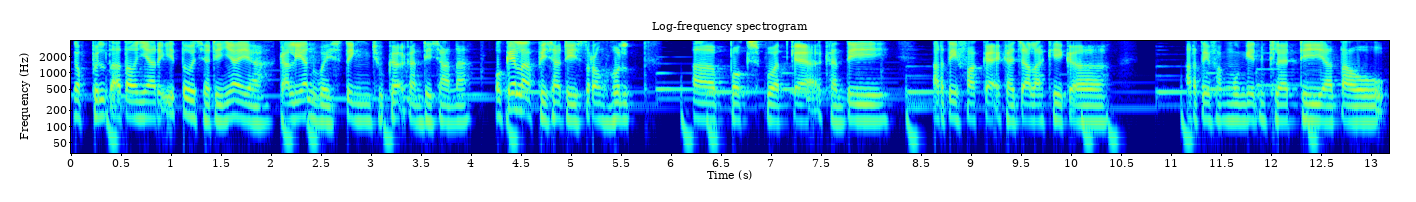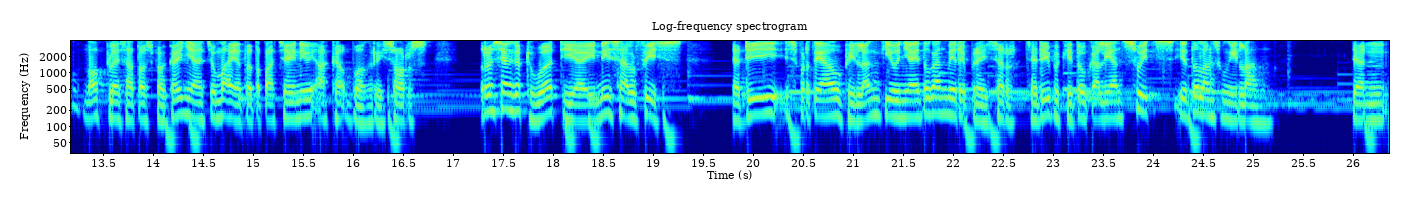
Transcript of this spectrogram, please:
nge-build atau nyari itu, jadinya ya kalian wasting juga kan di sana. Oke okay lah, bisa di Stronghold uh, box buat kayak ganti artefak kayak gacha lagi ke artefak mungkin Gladi atau Nobles atau sebagainya. Cuma ya tetap aja ini agak buang resource. Terus yang kedua, dia ini selfish jadi seperti yang aku bilang Q-nya itu kan mirip Razer. Jadi begitu kalian switch itu langsung hilang. Dan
